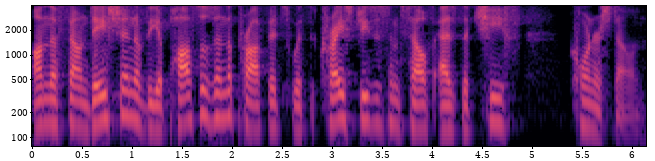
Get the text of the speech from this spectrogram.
on the foundation of the apostles and the prophets with Christ Jesus himself as the chief cornerstone.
